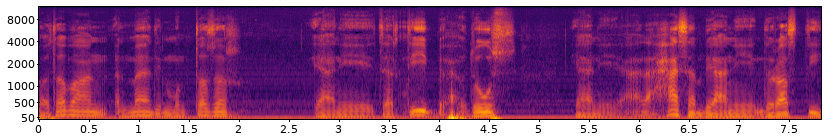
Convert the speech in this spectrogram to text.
فطبعا المهدي المنتظر يعني ترتيب حدوث يعني على حسب يعني دراستي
